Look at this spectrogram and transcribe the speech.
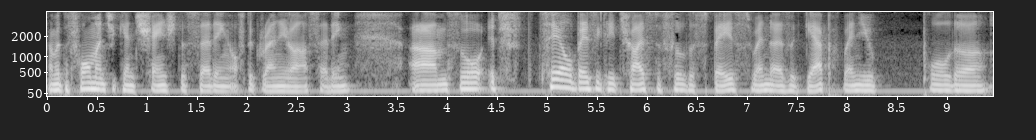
And with the format, you can change the setting of the granular setting. Um, so it tail basically tries to fill the space when there's a gap when you pull the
